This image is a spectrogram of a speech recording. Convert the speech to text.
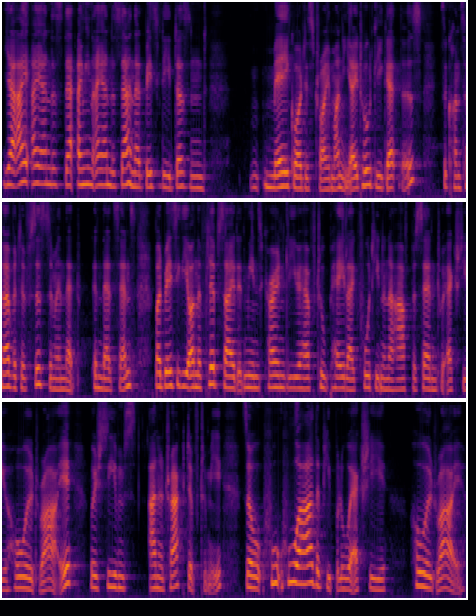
Yeah, I, I understand. I mean, I understand that basically it doesn't make or destroy money. I totally get this. It's a conservative system in that in that sense. But basically on the flip side, it means currently you have to pay like 14.5% to actually hold RAI, which seems unattractive to me. So who who are the people who actually hold RAI?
